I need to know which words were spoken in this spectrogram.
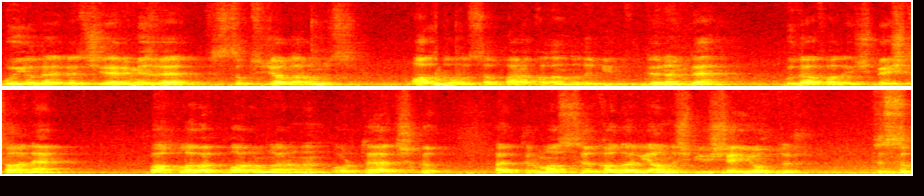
Bu yıl üreticilerimiz ve fıstık tüccarlarımız az da olsa para kazandığı bir dönemde bu defa da 3-5 tane baklava baronlarının ortaya çıkıp haykırması kadar yanlış bir şey yoktur. Fıstık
